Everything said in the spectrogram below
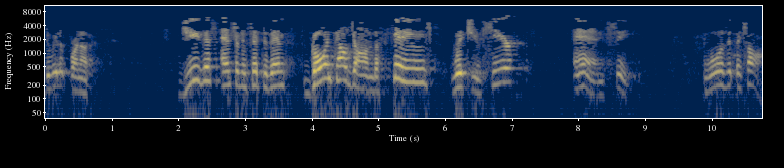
do we look for another? Jesus answered and said to them, Go and tell John the things which you hear and see. What was it they saw?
